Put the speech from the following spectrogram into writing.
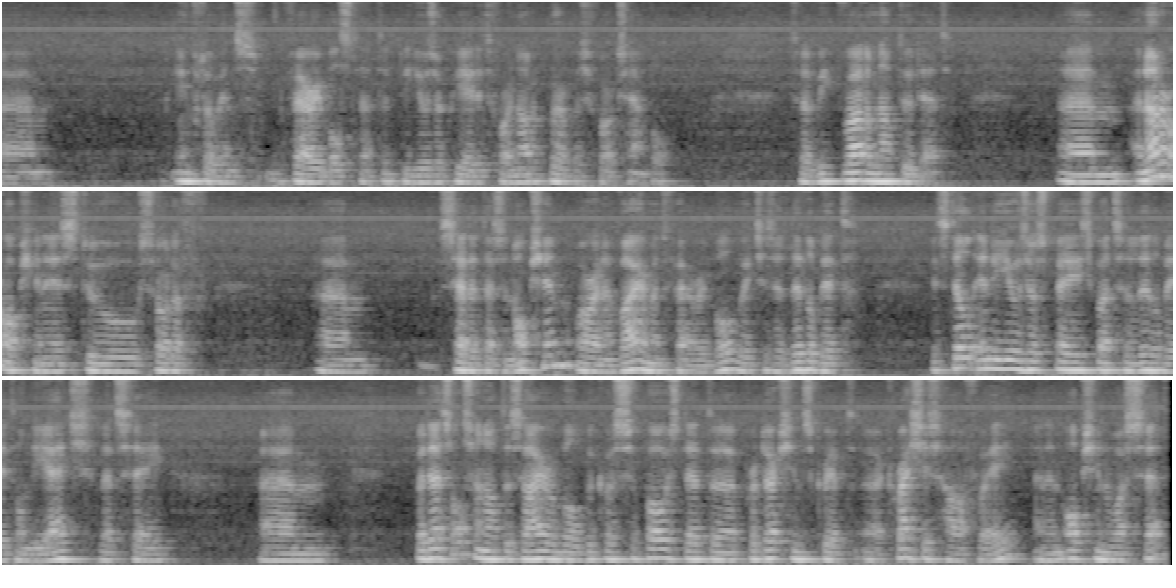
um, influence variables that the user created for another purpose, for example. So we'd rather not do that. Um, another option is to sort of um, set it as an option or an environment variable, which is a little bit, it's still in the user space, but it's a little bit on the edge, let's say. Um, but that's also not desirable because suppose that the production script uh, crashes halfway and an option was set,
